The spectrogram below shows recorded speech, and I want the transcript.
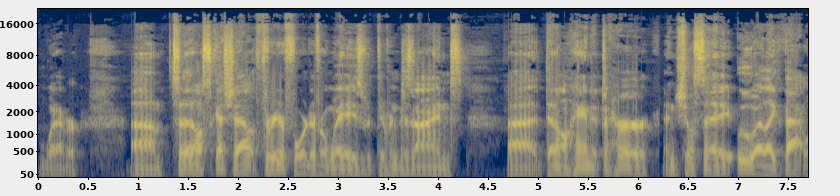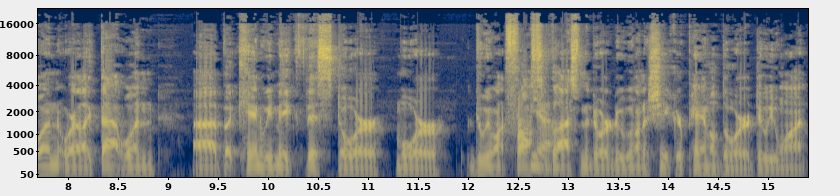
whatever. Um, so then I'll sketch it out three or four different ways with different designs. Uh, then I'll hand it to her, and she'll say, "Ooh, I like that one," or "I like that one." Uh, but can we make this door more? Do we want frosted Yeah. glass in the door? Do we want a shaker panel door? Do we want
